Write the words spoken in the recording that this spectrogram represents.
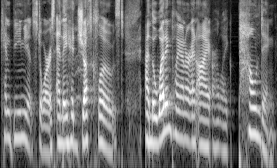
convenience stores, and they had just closed, and the wedding planner and I are like pounding.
